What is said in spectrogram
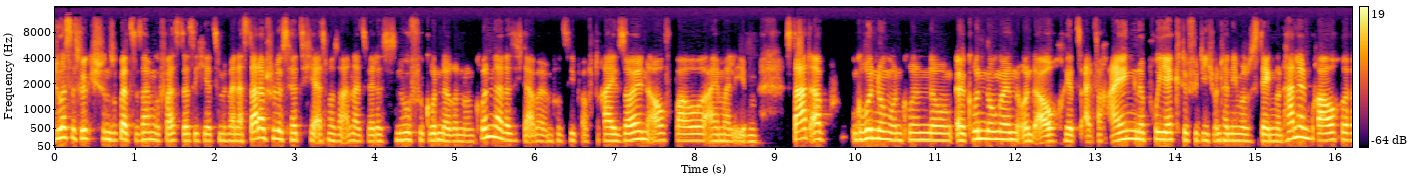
du hast es wirklich schon super zusammengefasst, dass ich jetzt mit meiner Startup-Schule, es hört sich ja erstmal so an, als wäre das nur für Gründerinnen und Gründer, dass ich da aber im Prinzip auf drei Säulen aufbaue. Einmal eben Startup Gründung und Gründung, äh, Gründungen und auch jetzt einfach eigene Projekte, für die ich unternehmerisches Denken und Handeln brauche.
